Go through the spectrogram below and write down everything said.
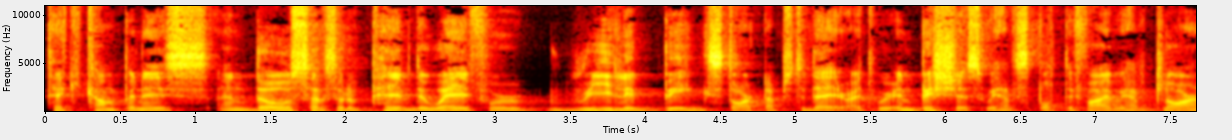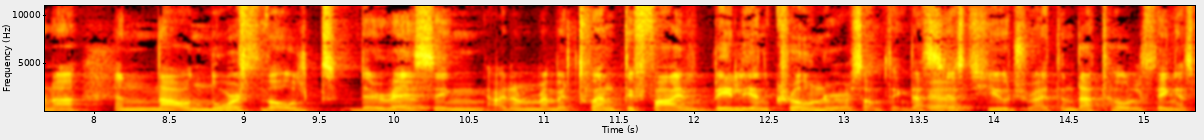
tech companies, and those have sort of paved the way for really big startups today, right? We're ambitious. We have Spotify, we have Klarna, and now Northvolt, they're raising, I don't remember, 25 billion kroner or something. That's just huge, right? And that whole thing has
